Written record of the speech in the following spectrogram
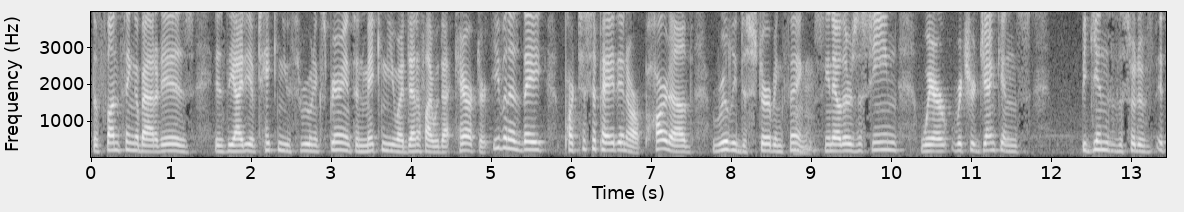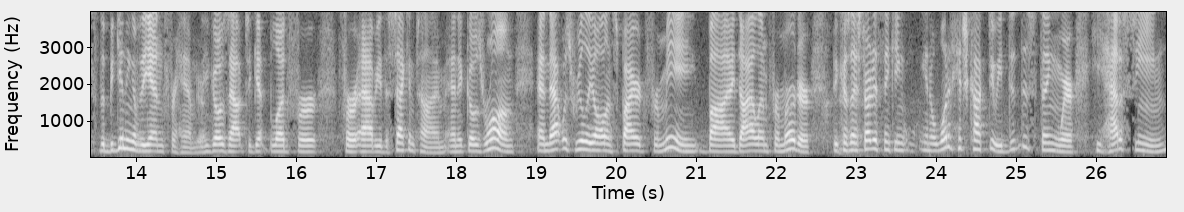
the fun thing about it is, is the idea of taking you through an experience and making you identify with that character, even as they participate in or are part of really disturbing things. Mm-hmm. You know, there's a scene where Richard Jenkins begins the sort of it's the beginning of the end for him. Yeah. He goes out to get blood for for Abby the second time, and it goes wrong. And that was really all inspired for me by Dial M for Murder because I started thinking, you know, what did Hitchcock do? He did this thing where he had a scene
